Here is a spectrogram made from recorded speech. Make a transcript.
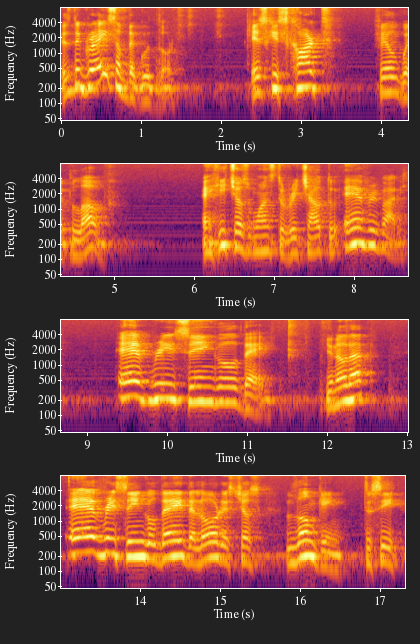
It's the grace of the good Lord. It's His heart filled with love. And He just wants to reach out to everybody every single day. You know that? Every single day, the Lord is just longing to see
